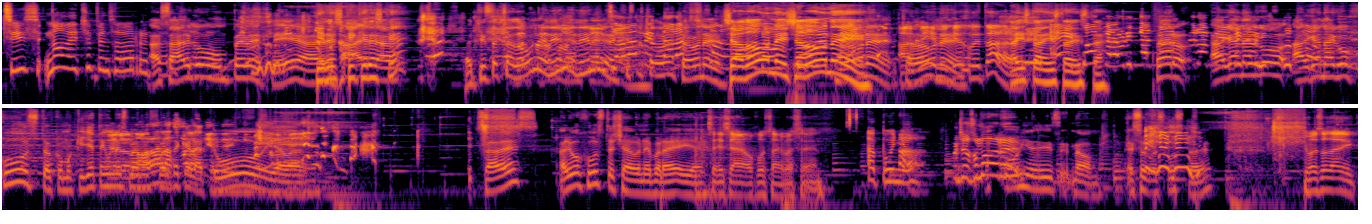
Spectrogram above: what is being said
Sí, sí. No, de hecho pensaba retar. Haz algo, un PvP. algo. ¿Quieres qué? ¿Quieres qué? Aquí está Shadowne, dile, dile. Aquí Pensaba está retar a Shadowne. Shadow. Shadowne, Shadowne. Shadowne, A mí, ¿me quieres Shadowne. retar? Ahí está, ahí está, ahí está. Pero hagan algo, hagan algo justo, como que ella tenga una espada más fuerte que la tuya, ¿vale? ¿Sabes? Algo justo, Shadowne, para ella. Sí, sí, algo justo me pasa. A puño. ¡Mucha su madre! Uy, dice, no, hombre, eso no es justo, ¿eh? ¿Qué pasó, Danik?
